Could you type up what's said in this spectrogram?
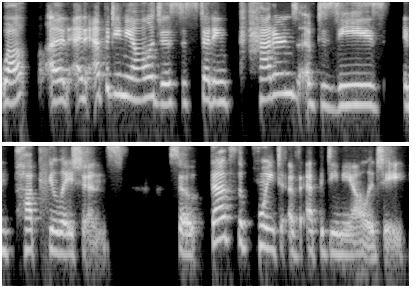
Well, an, an epidemiologist is studying patterns of disease in populations. So that's the point of epidemiology.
